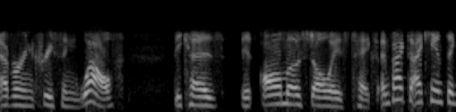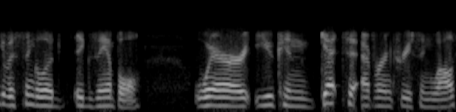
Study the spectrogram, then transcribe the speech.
ever increasing wealth because it almost always takes. In fact, I can't think of a single example where you can get to ever increasing wealth,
